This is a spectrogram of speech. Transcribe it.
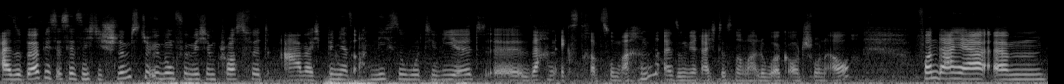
also Burpees ist jetzt nicht die schlimmste Übung für mich im CrossFit, aber ich bin jetzt auch nicht so motiviert, äh, Sachen extra zu machen. Also mir reicht das normale Workout schon auch. Von daher ähm,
